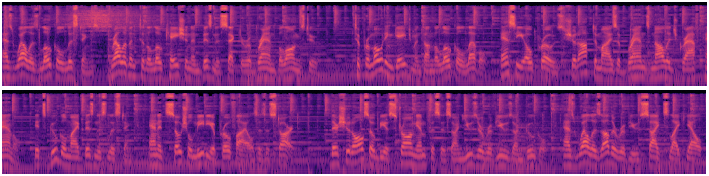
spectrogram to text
as well as local listings relevant to the location and business sector a brand belongs to. To promote engagement on the local level, SEO pros should optimize a brand's knowledge graph panel, its Google My Business listing, and its social media profiles as a start. There should also be a strong emphasis on user reviews on Google, as well as other reviews sites like Yelp,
